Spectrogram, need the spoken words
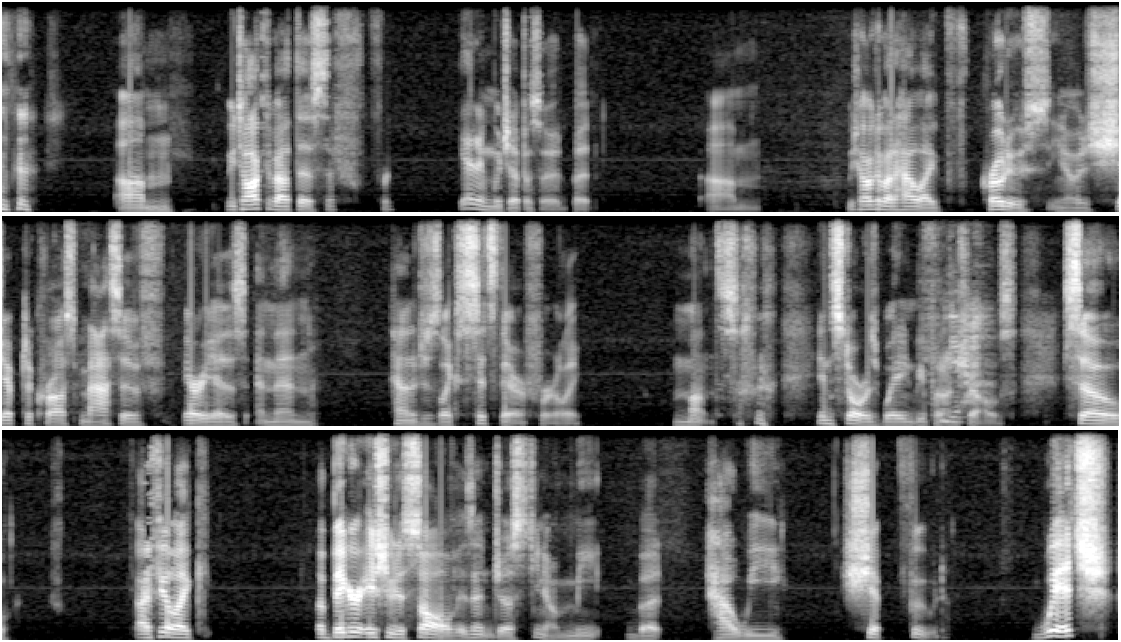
um we talked about this f- forgetting which episode, but um, we talked about how like produce, you know, is shipped across massive areas and then kind of just like sits there for like months in stores waiting to be put on Yeah. shelves. So I feel like a bigger issue to solve isn't just, you know, meat, but how we ship food. Which,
